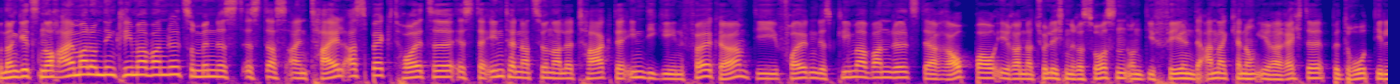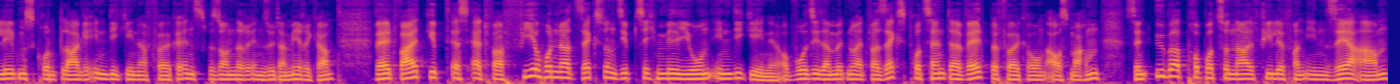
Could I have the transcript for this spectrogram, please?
Und dann geht es noch einmal um den Klimawandel. Zumindest ist das ein Teilaspekt. Heute ist der internationale Tag der indigenen Völker. Die Folgen des Klimawandels, der Raubbau ihrer natürlichen Ressourcen und die fehlende Anerkennung ihrer Rechte bedroht die Lebensgrundlage indigener Völker, insbesondere in Südamerika. Weltweit gibt es etwa 476 Millionen Indigene. Obwohl sie damit nur etwa 6 Prozent der Weltbevölkerung ausmachen, sind überproportional viele von ihnen sehr arm.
